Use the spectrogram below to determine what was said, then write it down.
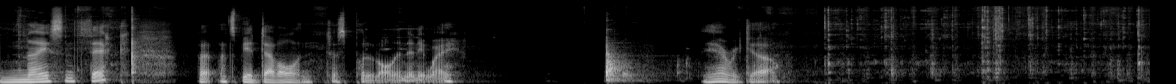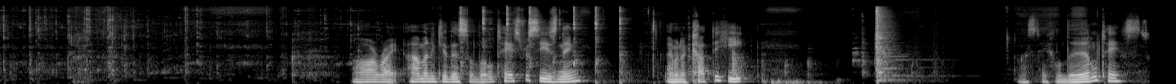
nice and thick, but let's be a devil and just put it all in anyway. There we go. All right, I'm gonna give this a little taste for seasoning. I'm gonna cut the heat. Let's take a little taste.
